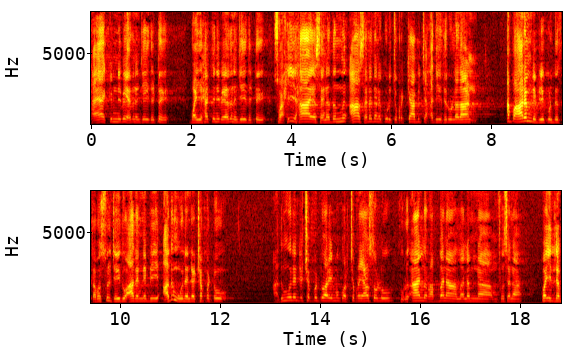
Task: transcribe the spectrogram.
ഹാക്കിം നിവേദനം ചെയ്തിട്ട് ബൈഹക്ക് നിവേദനം ചെയ്തിട്ട് സ്വഹീഹായ സനദെന്ന് ആ സനദിനെ കുറിച്ച് പ്രഖ്യാപിച്ച ഹദീസിലുള്ളതാണ്. അപ്പൊ ആരം നബിയെ കൊണ്ട് തവസ്സുൽ ചെയ്തു? ആദൻ നബി അതുമൂലം രക്ഷപ്പെട്ടു. അതുമൂലം രക്ഷപ്പെട്ടു അറിയുമ്പോൾ കുറച്ച് പ്രയാസമുള്ളൂ. ഖുർആൻ റബ്ബന ലലംന അംഫുസന വഇല്ലം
